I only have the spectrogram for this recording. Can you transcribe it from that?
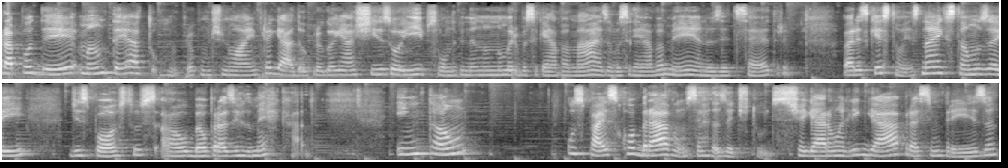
para poder manter a turma, para continuar empregada, ou para ganhar X ou Y, dependendo do número você ganhava mais ou você ganhava menos, etc. Várias questões, né? Estamos aí dispostos ao bel prazer do mercado. Então, os pais cobravam certas atitudes, chegaram a ligar para essa empresa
